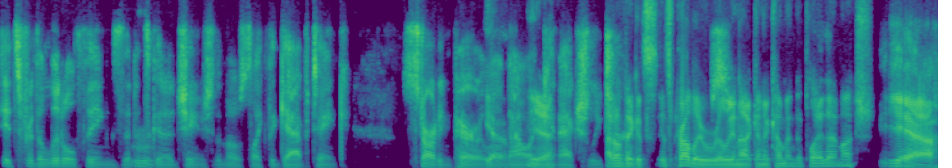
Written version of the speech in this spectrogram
it's for the little things that it's Mm. gonna change the most, like the Gav tank starting parallel. Yeah. Now it Yeah. can actually. I don't think it's it's probably moves. really not going to come into play that much. Yeah,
